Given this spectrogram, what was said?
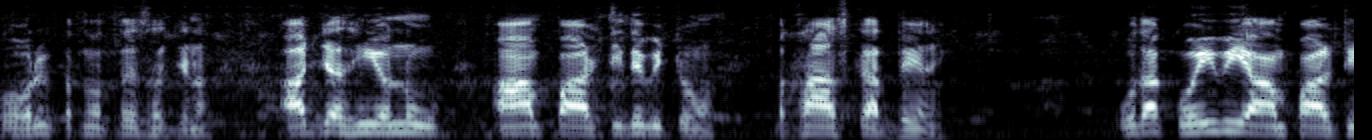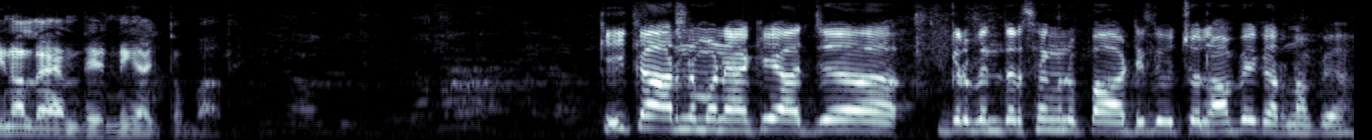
ਹੋਰ ਵੀ ਪਤਵੰਤੇ ਸੱਜਣ, ਅੱਜ ਅਸੀਂ ਉਹਨੂੰ ਆਮ ਪਾਰਟੀ ਦੇ ਵਿੱਚੋਂ ਬਰਖਾਸਤ ਕਰਦੇ ਹਾਂ ਉਹਦਾ ਕੋਈ ਵੀ ਆਮ ਪਾਰਟੀ ਨਾਲ ਲੈਣ ਦੇਣ ਨਹੀਂ ਅੱਜ ਤੋਂ ਬਾਅਦ। ਕੀ ਕਾਰਨ ਬਣਿਆ ਕਿ ਅੱਜ ਗੁਰਵਿੰਦਰ ਸਿੰਘ ਨੂੰ ਪਾਰਟੀ ਦੇ ਵਿੱਚੋਂ ਲਾਂਭੇ ਕਰਨਾ ਪਿਆ?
